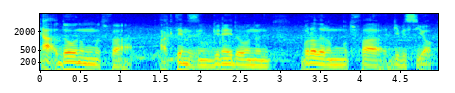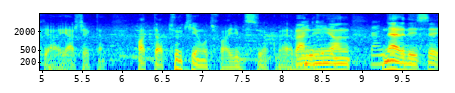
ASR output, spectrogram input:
Ya Doğu'nun mutfağı, Akdeniz'in, Güneydoğu'nun, buraların mutfağı gibisi yok ya gerçekten. Hatta Türkiye mutfağı gibisi yok be. Ben Bence de, dünyanın bence de. neredeyse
